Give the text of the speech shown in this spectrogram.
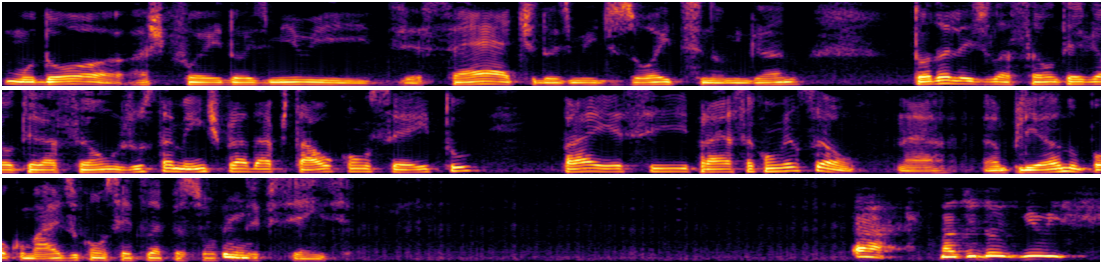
mudou, acho que foi 2017, 2018, se não me engano. Toda a legislação teve alteração justamente para adaptar o conceito para para essa convenção, né? Ampliando um pouco mais o conceito da pessoa Sim. com deficiência. É, mas de 2006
